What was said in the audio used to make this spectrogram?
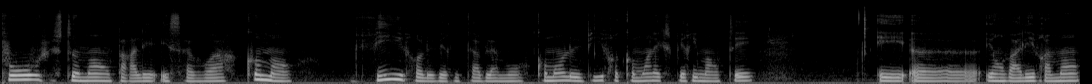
pour justement en parler et savoir comment vivre le véritable amour, comment le vivre, comment l'expérimenter, et, euh, et, on va aller vraiment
